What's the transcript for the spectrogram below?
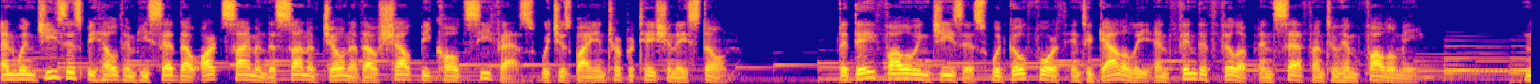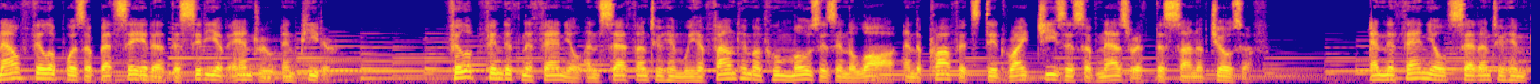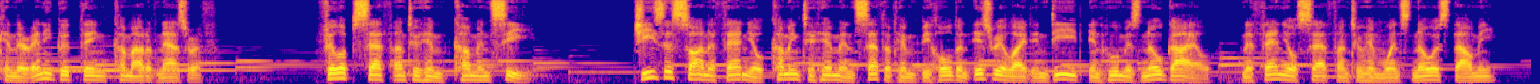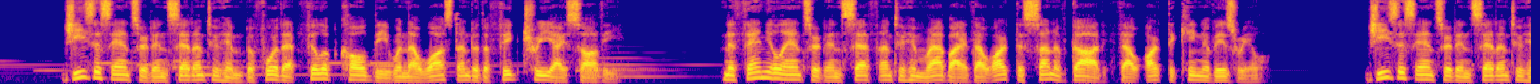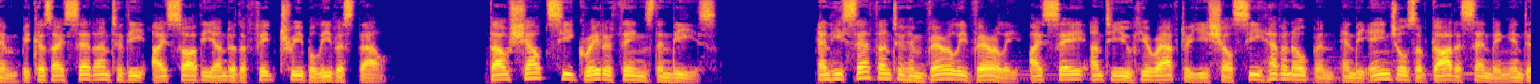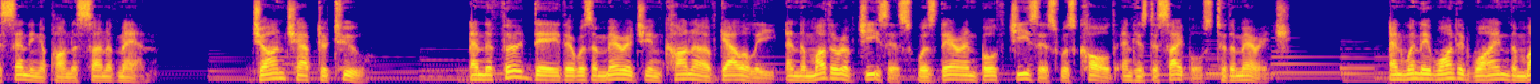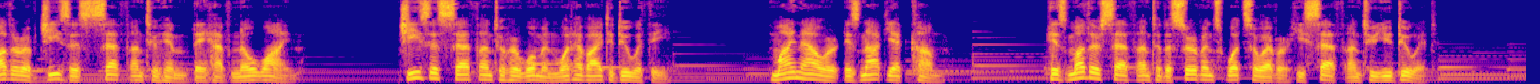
And when Jesus beheld him he said Thou art Simon the son of Jona thou shalt be called Cephas which is by interpretation a stone. The day following Jesus would go forth into Galilee and findeth Philip and saith unto him Follow me. Now Philip was of Bethsaida the city of Andrew and Peter. Philip findeth Nathanael and saith unto him We have found him of whom Moses in the law and the prophets did write Jesus of Nazareth the son of Joseph. And Nathanael said unto him Can there any good thing come out of Nazareth? Philip saith unto him Come and see. Jesus saw Nathanael coming to him and saith of him Behold an Israelite indeed in whom is no guile, Nathanael saith unto him Whence knowest thou me? Jesus answered and said unto him Before that Philip called thee when thou wast under the fig tree I saw thee. Nathanael answered and saith unto him Rabbi thou art the Son of God, thou art the King of Israel. Jesus answered and said unto him Because I said unto thee I saw thee under the fig tree believest thou? Thou shalt see greater things than these. And he saith unto him Verily verily I say unto you hereafter ye shall see heaven open and the angels of God ascending and descending upon the Son of Man. John chapter 2 And the third day there was a marriage in Cana of Galilee and the mother of Jesus was there and both Jesus was called and his disciples to the marriage. And when they wanted wine the mother of Jesus saith unto him They have no wine. Jesus saith unto her Woman what have I to do with thee? Mine hour is not yet come. His mother saith unto the servants whatsoever he saith unto you do it.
